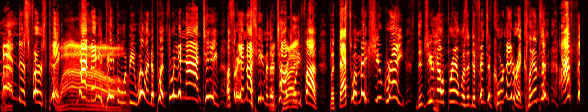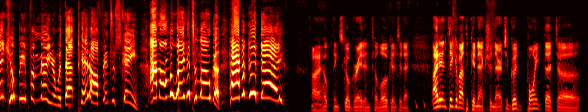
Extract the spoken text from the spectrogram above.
Tremendous first pick. Not many people would be willing to put three to nine team, a three and nine team in their That's top right. 25. But that's what makes you great. Did you know Brent was a defensive coordinator at Clemson? I think he'll be familiar with that Pitt offensive scheme. I'm on the way to Tologa. Have a good day. I hope things go great in Tologa today. I didn't think about the connection there. It's a good point that uh,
